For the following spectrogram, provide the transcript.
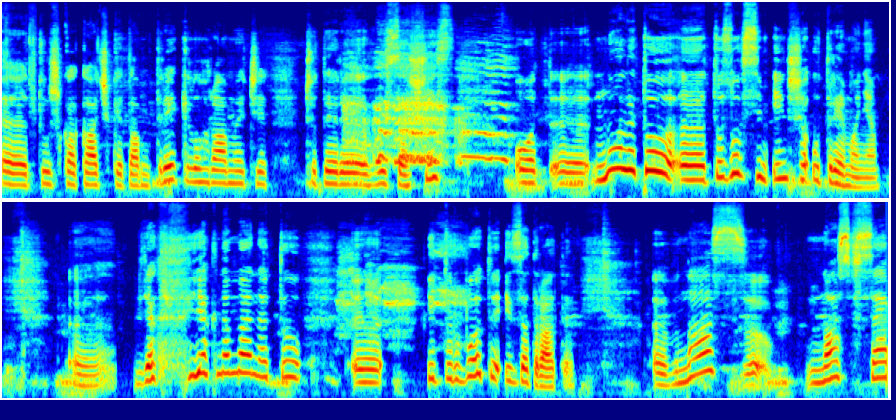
е, тушка качки там 3 кілограми чи 4 гуса 6. От, е, ну, але то, е, то зовсім інше утримання. Е, як, як на мене, то е, і турботи, і затрати. Е, В нас, в нас все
